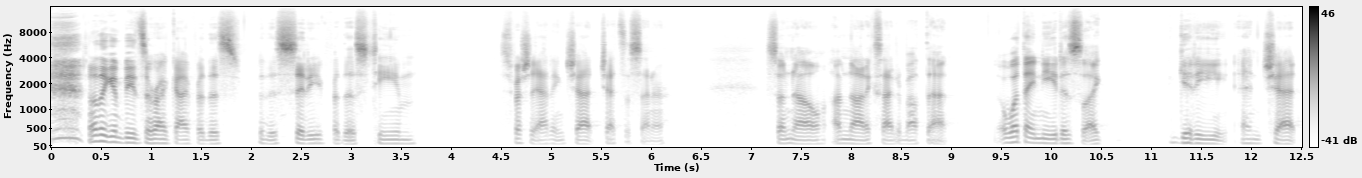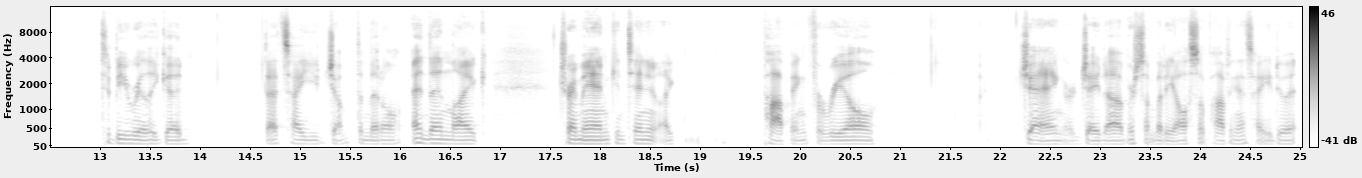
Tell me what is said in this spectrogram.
I don't think Embiid's the right guy for this for this city for this team, especially adding Chet. Chet's the center, so no, I'm not excited about that. What they need is like Giddey and Chet to be really good. That's how you jump the middle. And then like Tre Mann continue like popping for real. Jang or J Dub or somebody also popping. That's how you do it.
